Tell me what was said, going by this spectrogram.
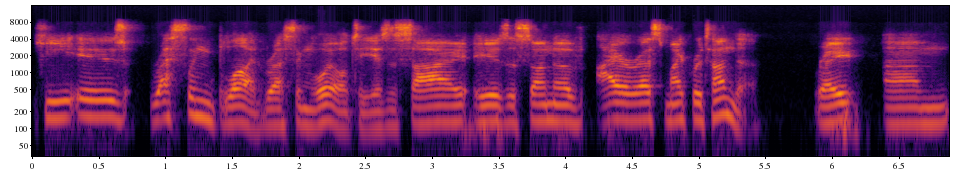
He is wrestling blood, wrestling loyalty. He is a si- he is a son of IRS Mike Rotunda, right? Um,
